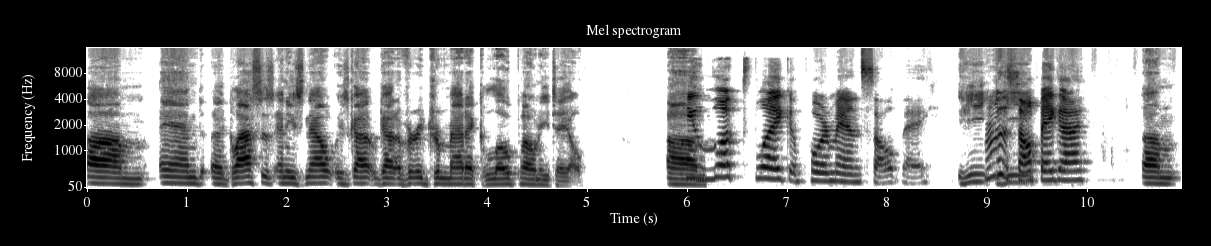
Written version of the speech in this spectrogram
um and uh, glasses and he's now he's got got a very dramatic low ponytail he um looked like a poor man's Salt Bae. he, Remember the he- Salt Bae guy? Um,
